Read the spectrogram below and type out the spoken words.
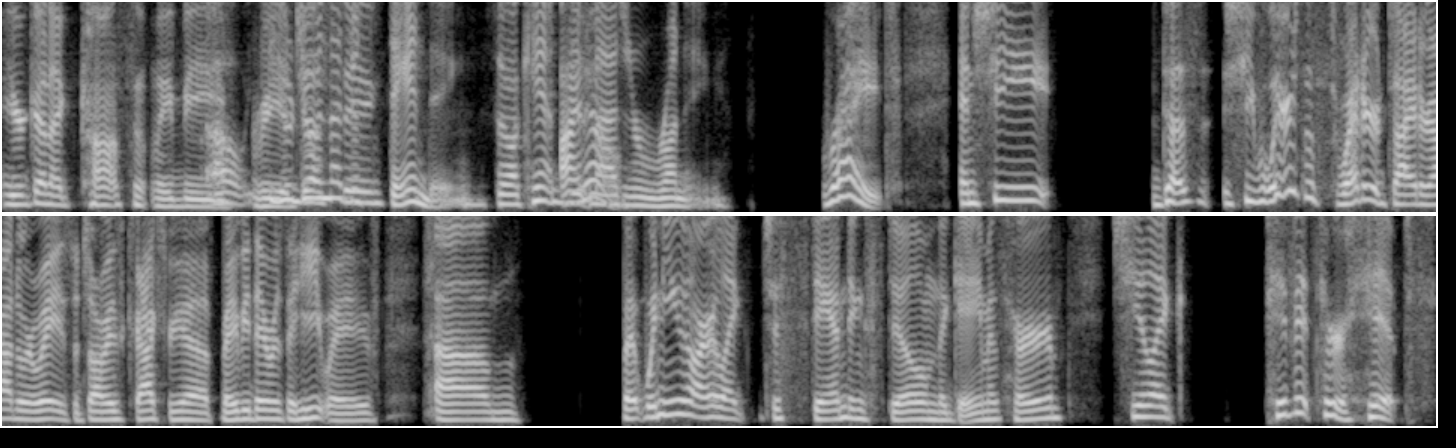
you're gonna constantly be Oh, you're doing that just standing. So I can't I imagine running. Right. And she does she wears a sweater tied around her waist, which always cracks me up. Maybe there was a heat wave. Um, but when you are like just standing still in the game as her, she like pivots her hips,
